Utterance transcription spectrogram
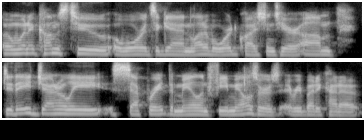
when it comes to awards, again, a lot of award questions here. Um, do they generally separate the male and females, or is everybody kind of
